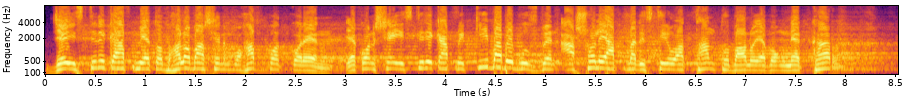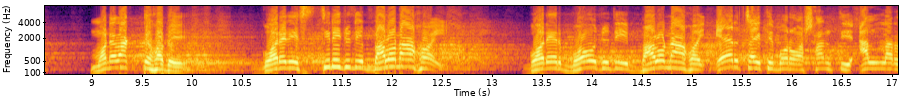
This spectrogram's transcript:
যে স্ত্রীকে আপনি এত ভালোবাসেন, মোহাব্বত করেন, এখন সেই স্ত্রীকে আপনি কীভাবে বুঝবেন? আসলে আপনার স্ত্রী অত্যন্ত ভালো এবং নেককার। মনে রাখতে হবে, ঘরের স্ত্রী যদি ভালো না হয়, ঘরের বউ যদি ভালো না হয়, এর চাইতে বড় অশান্তি আল্লাহর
